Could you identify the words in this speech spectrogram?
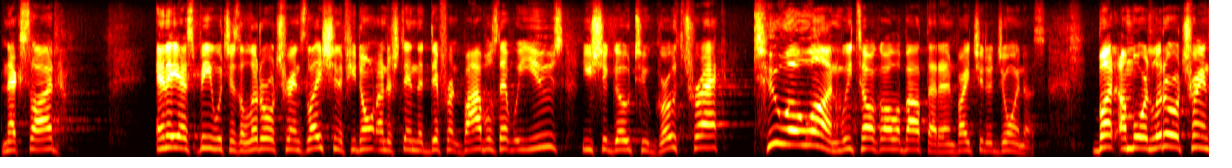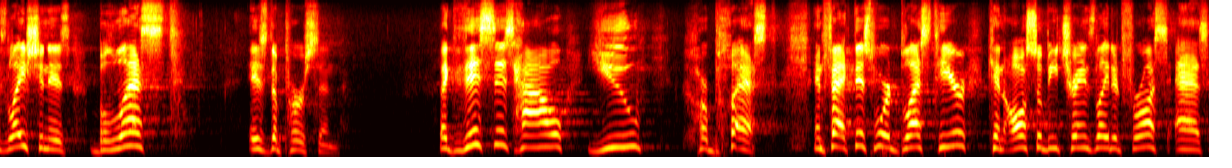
Next slide. NASB, which is a literal translation, if you don't understand the different Bibles that we use, you should go to Growth Track 201. We talk all about that. I invite you to join us. But a more literal translation is blessed is the person. Like, this is how you are blessed. In fact, this word blessed here can also be translated for us as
